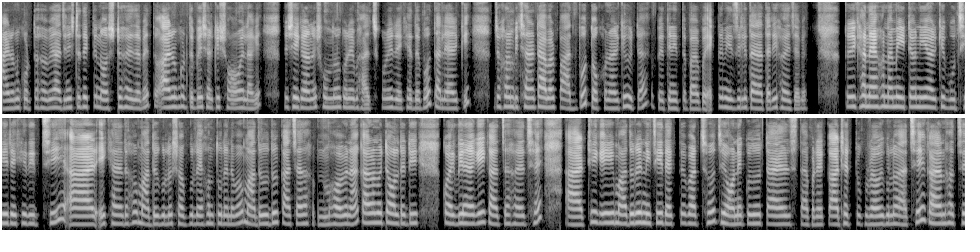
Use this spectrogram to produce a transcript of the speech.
আয়রন করতে হবে। আর জিনিসটা দেখতে নষ্ট হয়ে যাবে। তো আয়রন করতে বেশ আর কি সময় লাগে। তো সেই কারণে সুন্দর করে ভাজ করে রেখে দেবো। তাহলে আর কি যখন বিছানা বিছানাটা আবার পাতবো, তখন আর কি ওইটা পেতে নিতে পারব। একদম ইজিলি তাড়াতাড়ি হয়ে যাবে। তো এখানে এখন আমি এটাও নিয়ে আর কি গুছিয়ে রেখে দিচ্ছি। আর এখানে দেখো মাদুরগুলো সবগুলো এখন তুলে নেব। মাদুর কাঁচা হবে না, কারণ ওইটা অলরেডি কয়েকদিন আগেই কাঁচা হয়েছে। আর ঠিক এই মাদুরের নিচেই দেখতে পাচ্ছ যে অনেকগুলো টাইলস তারপরে কাঠের টুকরা ওইগুলো আছে। কারণ হচ্ছে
